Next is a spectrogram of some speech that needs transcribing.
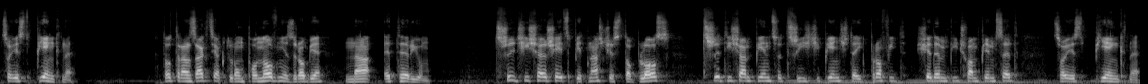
co jest piękne. To transakcja, którą ponownie zrobię na Ethereum. 3615 stop loss, 3535 take profit, 7500, co jest piękne.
